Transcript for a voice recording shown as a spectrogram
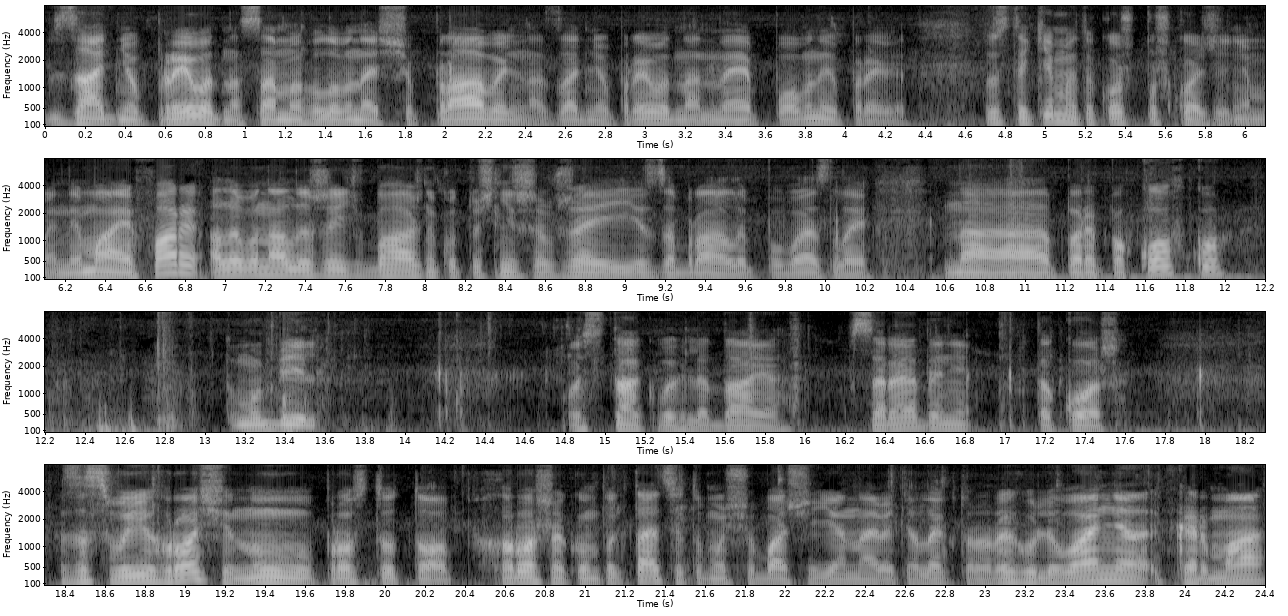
Задньоприводна, саме головне, що правильна задньоприводна, не повний привід. З такими також пошкодженнями. Немає фари, але вона лежить в багажнику, точніше, вже її забрали, повезли на перепаковку. Автомобіль ось так виглядає всередині. Також за свої гроші, ну просто топ. Хороша комплектація, тому що бачу, є навіть електрорегулювання, керма.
